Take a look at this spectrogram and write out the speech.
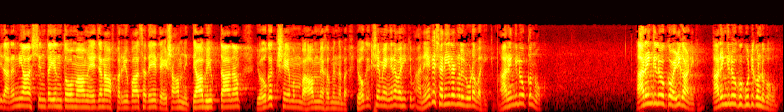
ഇത് അനന്യാശ്ചിന്തയന്തോ മാം ഏജനാ പര്യുപാസതേ തേഷാം നിത്യാഭിയുക്താനാം യോഗക്ഷേമം വഹാമ്യഹം എന്ന് യോഗക്ഷേമം എങ്ങനെ വഹിക്കും? അനേക ശരീരങ്ങളിലൂടെ വഹിക്കും. ആരെങ്കിലുമൊക്കെ നോക്കും. ആരെങ്കിലുമൊക്കെ വഴി കാണിക്കും. ആരെങ്കിലുമൊക്കെ കൂട്ടിക്കൊണ്ടുപോകും.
